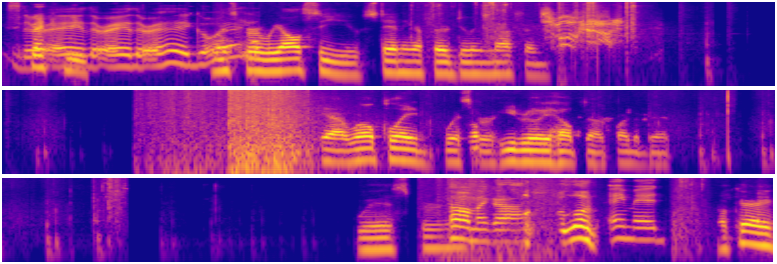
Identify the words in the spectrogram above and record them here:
They're Respect A, me. they're A, they're A. Go Whisper, A. we all see you standing up there doing nothing. Yeah, well played, Whisper. You really helped out quite a bit. Whisper. Oh my gosh. But look, A mid. Okay,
